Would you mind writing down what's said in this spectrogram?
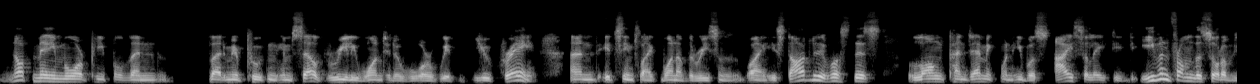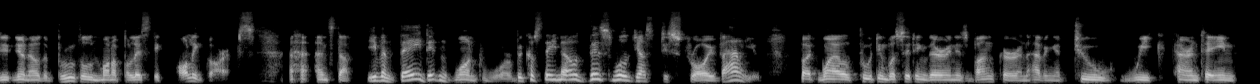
not many more people than Vladimir Putin himself really wanted a war with Ukraine. And it seems like one of the reasons why he started it was this long pandemic when he was isolated, even from the sort of, you know, the brutal monopolistic oligarchs and stuff. Even they didn't want war because they know this will just destroy value. But while Putin was sitting there in his bunker and having a two week quarantine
